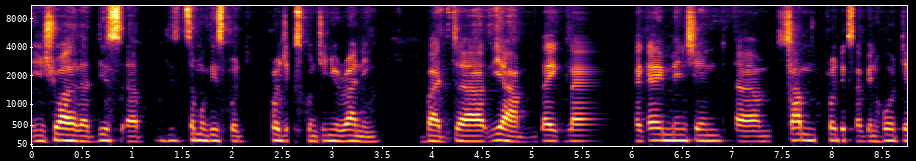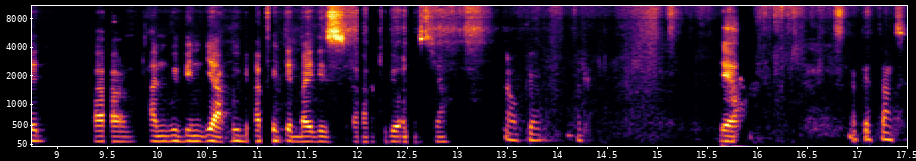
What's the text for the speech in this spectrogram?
ensure that this, this some of these pro projects continue running. But yeah, like like like I mentioned, um, some projects have been halted, uh, and we've been yeah we've been affected by this. Uh, to be honest, yeah. Okay. Okay. Yeah. Okay. Thanks.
